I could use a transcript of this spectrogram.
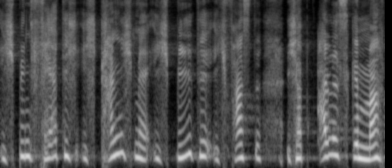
ich bin fertig, ich kann nicht mehr, ich bete, ich faste, ich habe alles gemacht,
